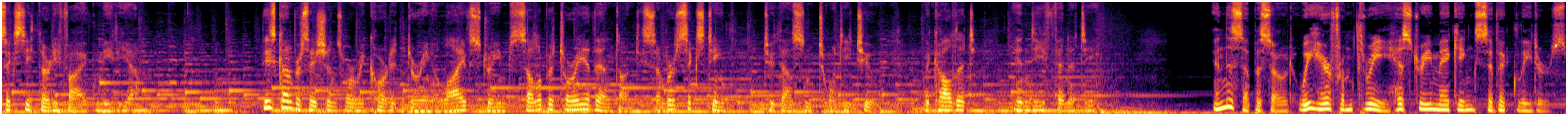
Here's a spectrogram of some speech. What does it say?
6035 Media. These conversations were recorded during a live streamed celebratory event on December 16, 2022. We called it Indyfinity. In this episode, we hear from three history making civic leaders.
